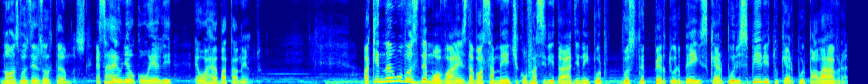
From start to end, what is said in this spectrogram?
nós vos exortamos. Essa reunião com Ele é o arrebatamento a que não vos demovais da vossa mente com facilidade, nem por vos perturbeis, quer por espírito, quer por palavra,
